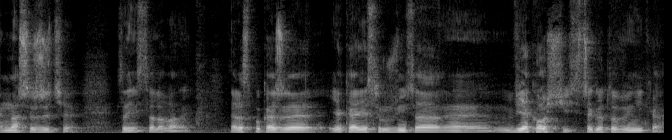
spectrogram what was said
e, nasze życie zainstalowane. Teraz pokażę, jaka jest różnica e, w jakości, z czego to wynika.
